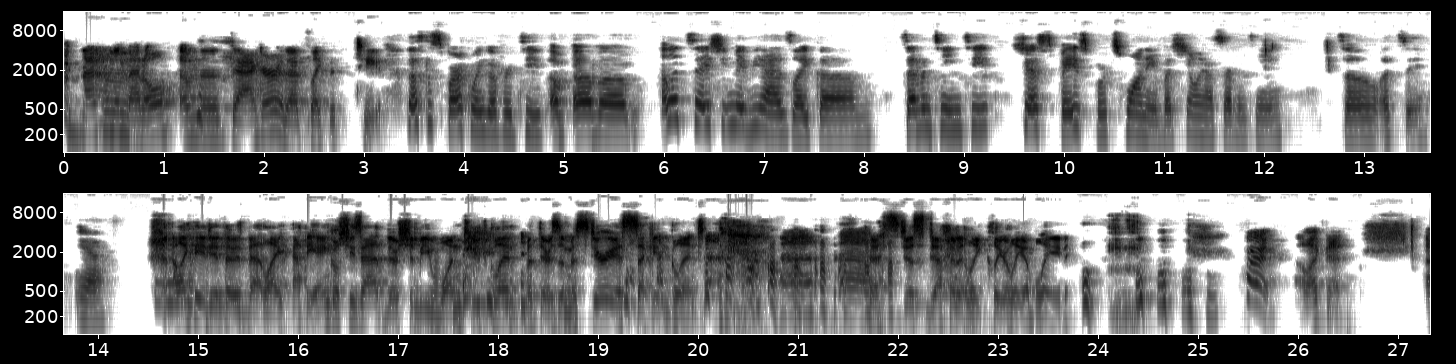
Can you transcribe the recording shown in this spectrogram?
Is that from the metal of the dagger? Or that's like the teeth. That's the sparkling of her teeth. Of, of um, uh, let's say she maybe has like um 17 teeth. She has space for 20, but she only has 17. So let's see. Yeah. I like the idea though that like at the angle she's at, there should be one tooth glint, but there's a mysterious second glint. That's just definitely clearly a blade. All right, I like that. Uh,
